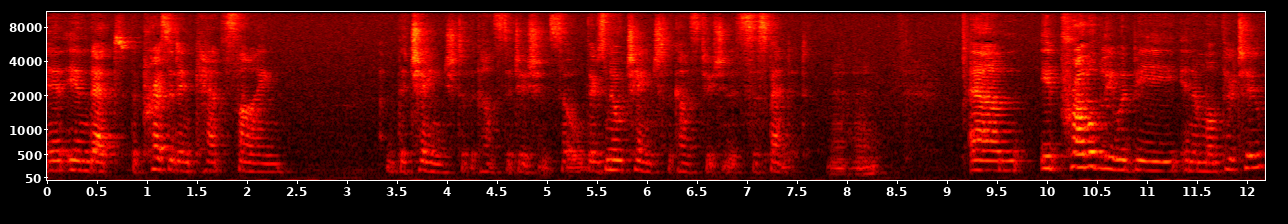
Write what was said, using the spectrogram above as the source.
In, in that the president can't sign the change to the constitution. So there's no change to the constitution. It's suspended. hmm Um, it probably would be in a month or two.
